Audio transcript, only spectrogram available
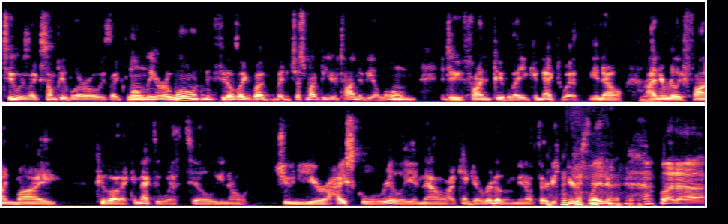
too is like, some people are always like lonely or alone, and feels like, but, but it just might be your time to be alone until you find people that you connect with. You know, I didn't really find my people that I connected with till you know junior year of high school really and now i can't get rid of them you know 30 years later. But uh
